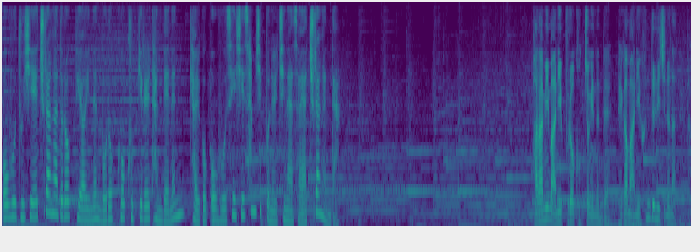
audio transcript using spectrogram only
오후 2시에 출항하도록 되어 있는 모로코 국기를 단 배는 결국 오후 3시 30분을 지나서야 출항한다. 바람이 많이 불어 걱정했는데 배가 많이 흔들리지는 않는다.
